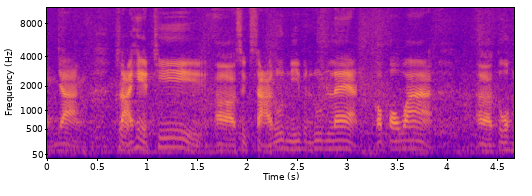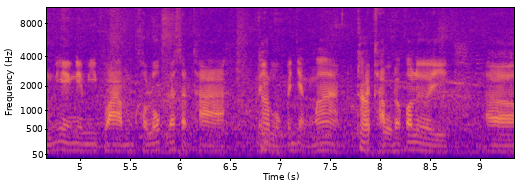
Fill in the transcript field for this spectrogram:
2 อย่าง ครับสาเหตุที่เอ่อศึกษารุ่นนี้เป็นรุ่นแรก ก็เพราะว่าเอ่อตัวผมเองเนี่ยมีความเคารพและศรัทธาในครับหลวงเป็นอย่างมากครับนะครับผมแล้วก็เลยเอ่อ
